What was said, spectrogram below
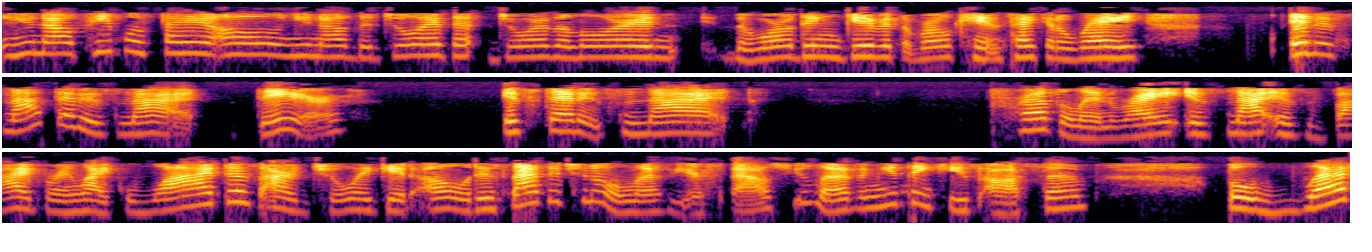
you know, people say, "Oh, you know, the joy that joy of the Lord, the world didn't give it, the world can't take it away." And it's not that it's not there; it's that it's not prevalent, right? It's not as vibrant. Like, why does our joy get old? It's not that you don't love your spouse; you love him, you think he's awesome. But what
